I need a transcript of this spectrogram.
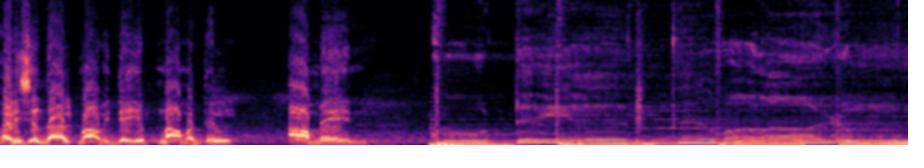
പരിശുദ്ധാത്മാവിന്റെയും നാമത്തിൽ. ആമേൻ. കൂട്ടയത്ത് വാഴുന്ന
